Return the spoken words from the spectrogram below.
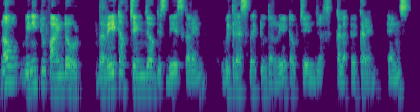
Now we need to find out the rate of change of this base current with respect to the rate of change of collector current. Hence,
